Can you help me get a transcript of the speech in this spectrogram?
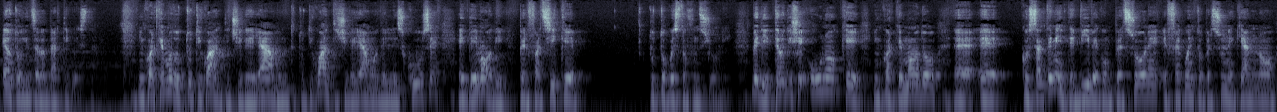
è autorizzato a darti questa. In qualche modo tutti quanti ci creiamo, tutti quanti ci creiamo delle scuse e dei modi per far sì che tutto questo funzioni. Vedi, te lo dice uno che in qualche modo eh, eh, costantemente vive con persone e frequento persone che hanno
